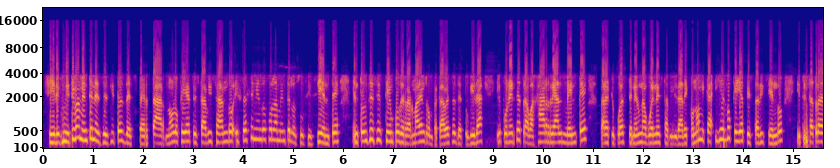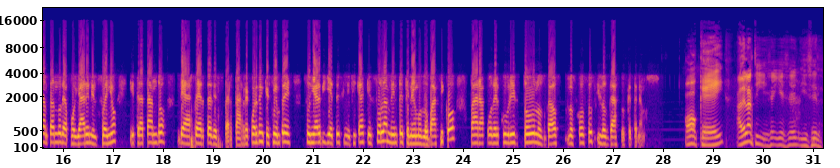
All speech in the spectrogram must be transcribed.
Sí, definitivamente necesitas despertar, ¿no? Lo que ella te está avisando, estás teniendo solamente lo suficiente, entonces es tiempo de rearmar el rompecabezas de tu vida y ponerte a trabajar realmente para que puedas tener una buena estabilidad económica. Y es lo que ella te está diciendo y te está tratando de apoyar en el sueño y tratando de hacerte despertar. Recuerden que siempre soñar billetes significa que solamente tenemos lo básico para poder cubrir todos los, los costos y los gastos que tenemos. Ok. Adelante, Giselle. Giselle.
